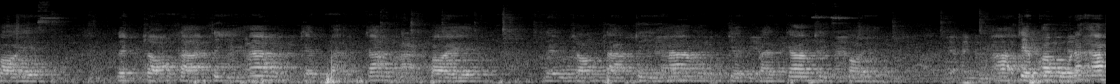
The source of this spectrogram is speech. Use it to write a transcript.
ปล่อยหนึ่งสองสามสี่ห้าหกเจ็ดแปดเก้าปล่อยหนึ่งสองสามสี่ห้าหกเจ็ดแปดเก้าสิบปล่อยอ่าเจ็บคอหมูนะครับ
